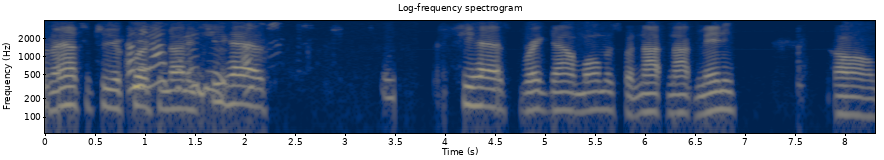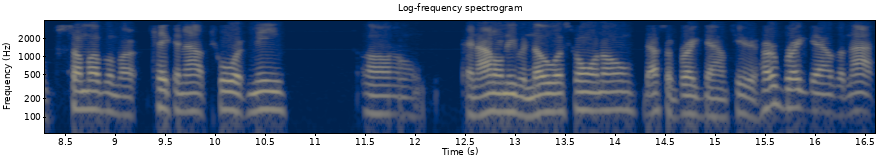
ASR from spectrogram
In answer to your question, I've Nani, she has she has breakdown moments, but not not many. Um, some of them are taken out toward me, um, and I don't even know what's going on. That's a breakdown period. Her breakdowns are not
